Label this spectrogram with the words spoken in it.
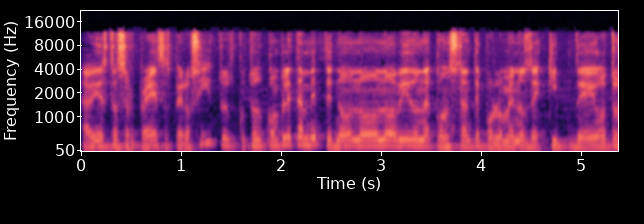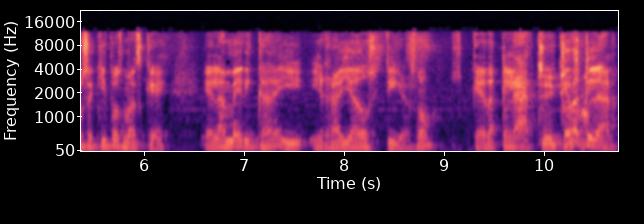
ha habido estas sorpresas, pero sí, completamente, no, no, no ha habido una constante, por lo menos de, de otros equipos más que el América y, Rayados Tigres, ¿no? Pues queda claro, queda claro.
